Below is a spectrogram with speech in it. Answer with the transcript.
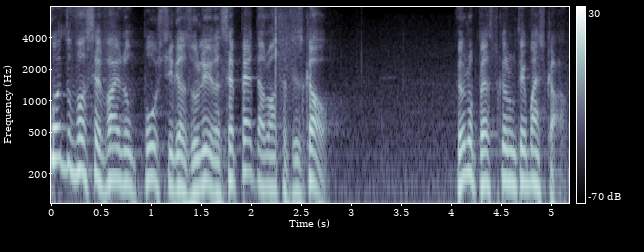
Quando você vai num posto de gasolina, você pede a nota fiscal? Eu não peço porque eu não tenho mais carro.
